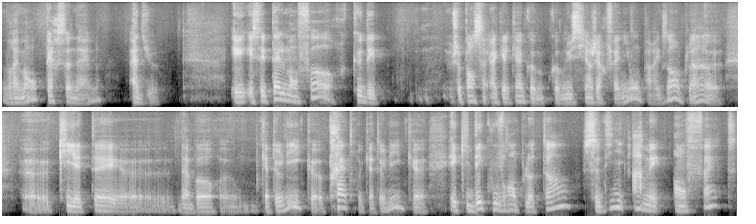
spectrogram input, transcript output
vraiment personnelle à Dieu. Et, c'est tellement fort que des... Je pense à quelqu'un comme, comme Lucien Gerfagnon, par exemple, hein, euh, qui était euh, d'abord euh, catholique, prêtre catholique, et qui, découvrant Plotin, se dit Ah, mais en fait,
